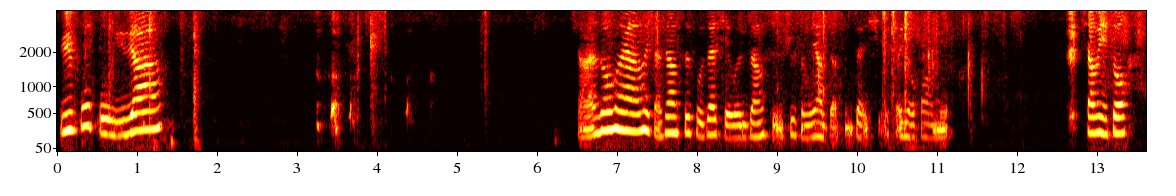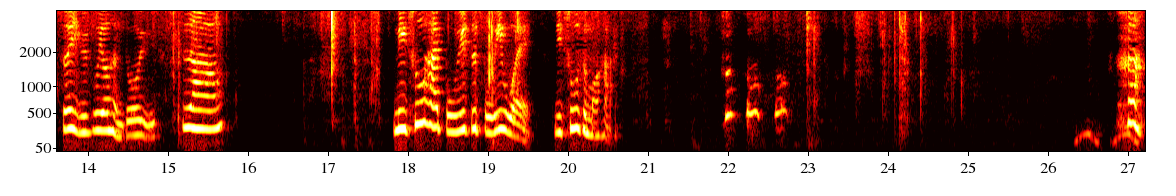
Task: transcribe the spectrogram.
渔夫捕鱼啊。小兰说会啊，会想象师傅在写文章时是什么样表情在写，很有画面。小米说，所以渔夫有很多鱼，是啊。你出海捕鱼只捕一尾。你出什么海？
